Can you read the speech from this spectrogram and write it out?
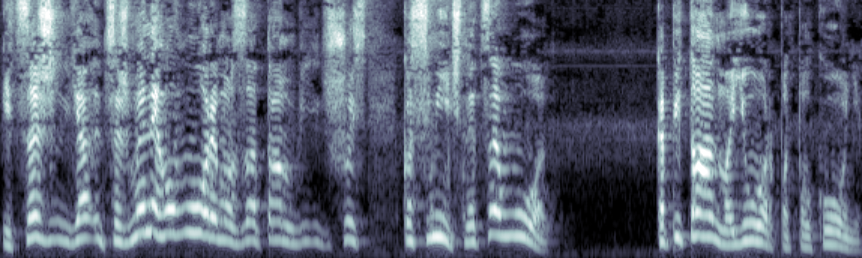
І це ж, я, це ж ми не говоримо за там щось космічне. Це от. Капітан, майор, подполковник.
